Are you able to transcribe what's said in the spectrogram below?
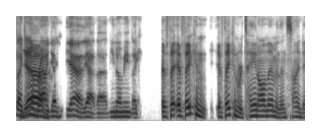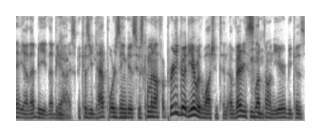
like yeah. Jaylen Brown, yeah, yeah, yeah, that you know what I mean, like if they if they can if they can retain all them and then sign Dame, yeah, that'd be that'd be yeah. nice because you'd have Porzingis who's coming off a pretty good year with Washington, a very slept on mm-hmm. year because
